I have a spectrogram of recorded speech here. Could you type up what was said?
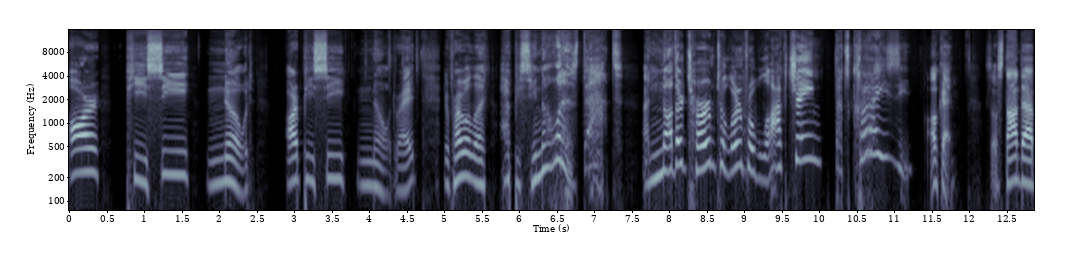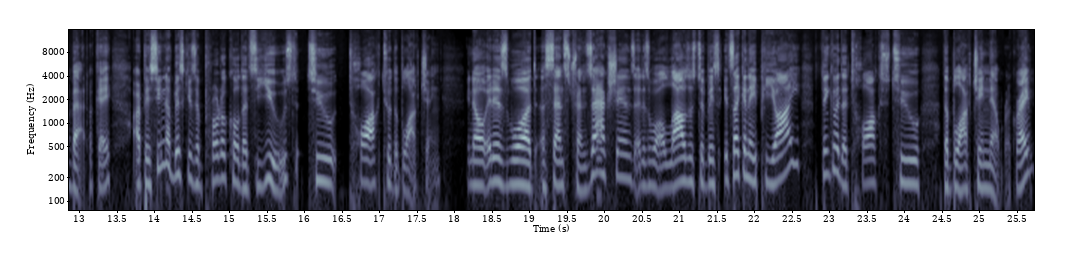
RPC node. RPC node, right? You're probably like, RPC node? What is that? Another term to learn for blockchain? That's crazy. Okay, so it's not that bad, okay? RPC node basically is a protocol that's used to talk to the blockchain. You know, it is what sends transactions. It is what allows us to base. It's like an API. Think of it that talks to the blockchain network, right?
